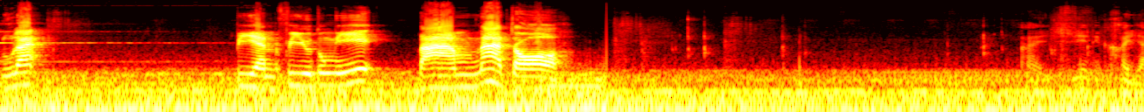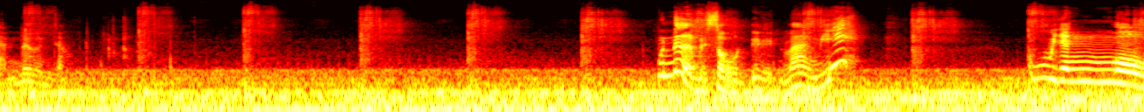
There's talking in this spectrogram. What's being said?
รู้แล้ว เปลี่ยนฟิลตรงนี้ตามหน้าจอ ไอ้เฮียนี่ใครยันเดินจัง มันเดินไปโซนอื่นบ้างนี่กูยังงง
